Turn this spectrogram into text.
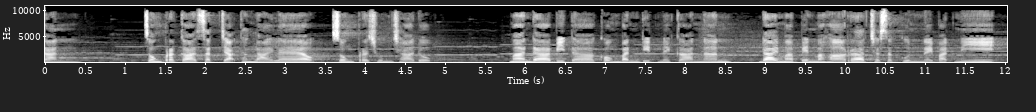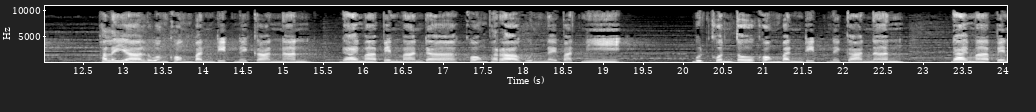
กัน ทรงประกาศสัจจะทั้งหลายแล้ว ทรงประชุมชาดก มารดาบิดาของบัณฑิตในการนั้น ได้มาเป็นมหาราชสกุลในบัดนี้ ภรรยาหลวงของบัณฑิตในการนั้น ได้มาเป็นมารดาของพระราหุลในบัดนี้ บุตรคนโตของบัณฑิตในการนั้น ได้มาเป็น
